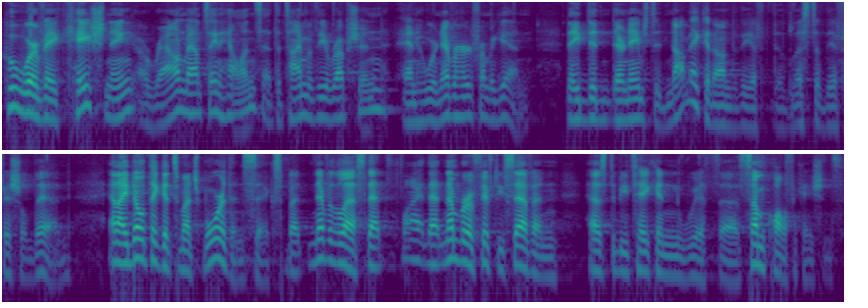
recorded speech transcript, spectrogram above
who were vacationing around Mount St. Helens at the time of the eruption and who were never heard from again. They did, their names did not make it onto the, the list of the official dead. And I don't think it's much more than six, but nevertheless, that, that number of 57 has to be taken with uh, some qualifications.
